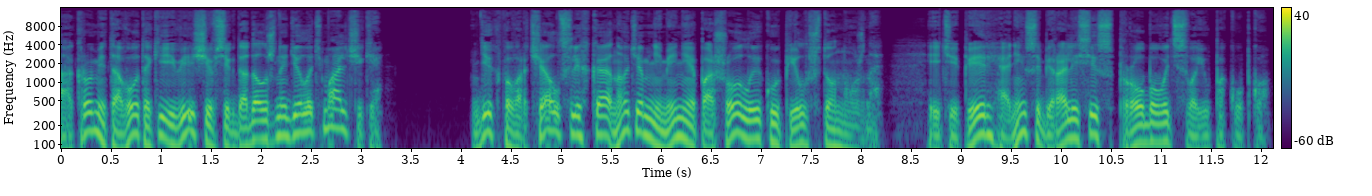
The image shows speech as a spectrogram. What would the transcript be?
А кроме того, такие вещи всегда должны делать мальчики. Дик поворчал слегка, но тем не менее пошел и купил, что нужно. И теперь они собирались испробовать свою покупку.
